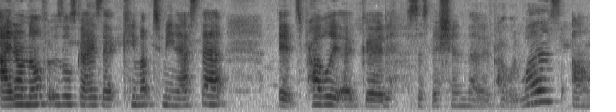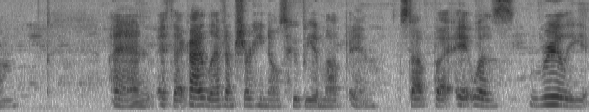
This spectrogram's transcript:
I don't know if it was those guys that came up to me and asked that. It's probably a good suspicion that it probably was. Um, and if that guy lived, I'm sure he knows who beat him up and stuff. But it was really,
